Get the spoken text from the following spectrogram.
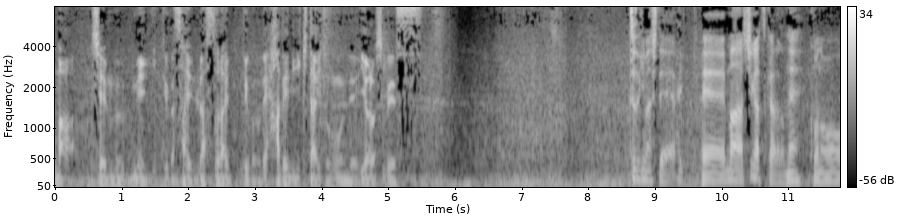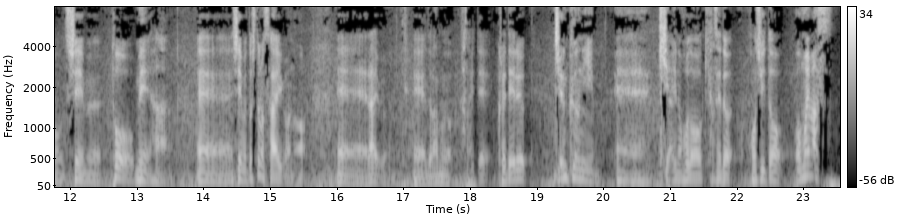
まあ CM 名義っていうか最ラストライブっていうことで派手に行きたいと思うんでよろしくです。続きまして、えーまあ、4月からのねこの CM 当名阪、えー、CM としての最後の、えーライブ、えードラムを叩いてくれている潤君に、えー気合のほどを聞かせてほしいと思います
